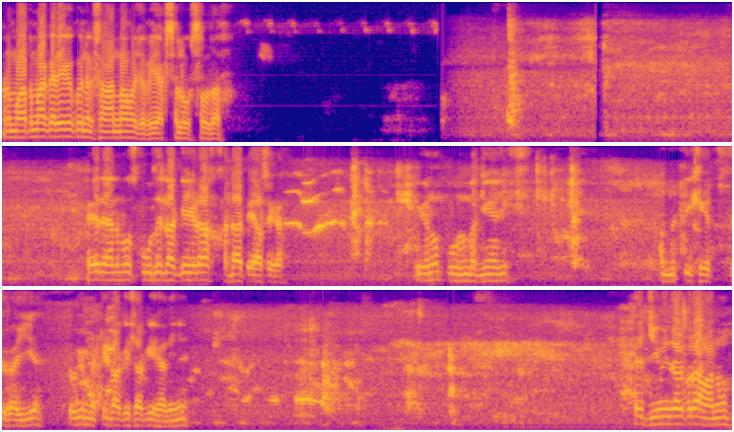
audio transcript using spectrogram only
ਪਰਮਾਤਮਾ ਕਰੇ ਕਿ ਕੋਈ ਨੁਕਸਾਨ ਨਾ ਹੋ ਜਾਵੇ ਅਕਸਲ ਉਕਸਲ ਦਾ। ਇਹ ਰੈਨਬੋ ਸਕੂਲ ਦੇ ਲਾਗੇ ਜਿਹੜਾ ਖੱਡਾ ਪਿਆ ਸੀਗਾ। ਇਹ ਉਹਨੂੰ ਪੂਰਨ ਲੱਗੇ ਆ ਜੀ। ਮਿੱਟੀ ਖੇਤ 'ਚ ਜਗਾਈ ਹੈ ਕਿਉਂਕਿ ਮਿੱਟੀ ਲਾਗੇ ਛਾਗੇ ਹੈ ਨਹੀਂ ਹੈ। ਤੇ ਜ਼ਿਮੀਂਦਾਰ ਭਰਾਵਾਂ ਨੂੰ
